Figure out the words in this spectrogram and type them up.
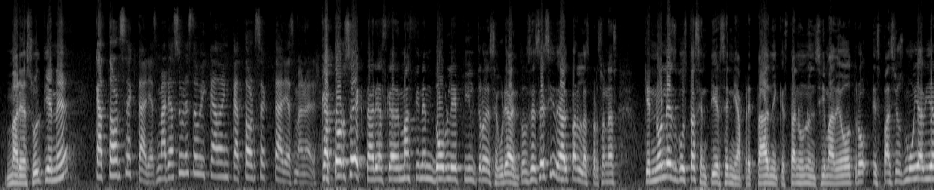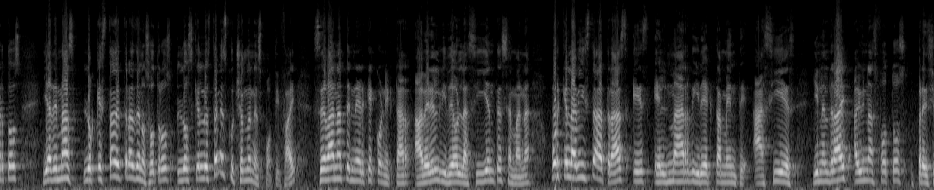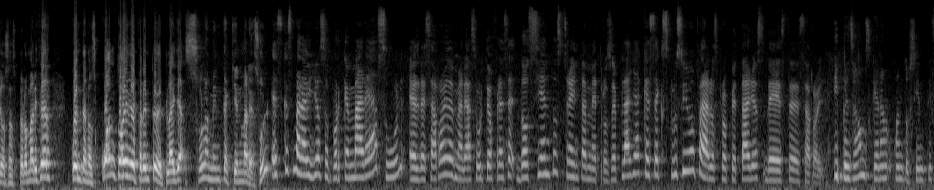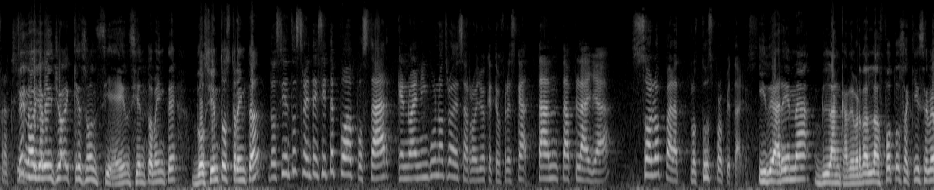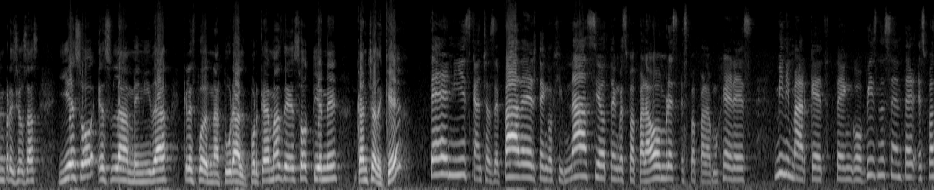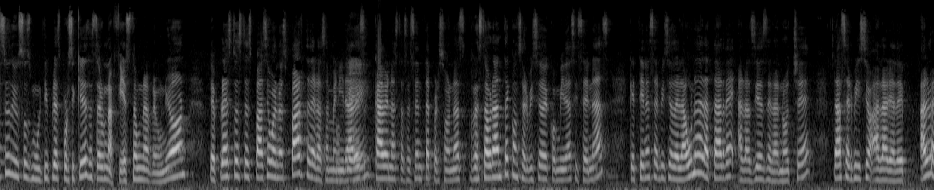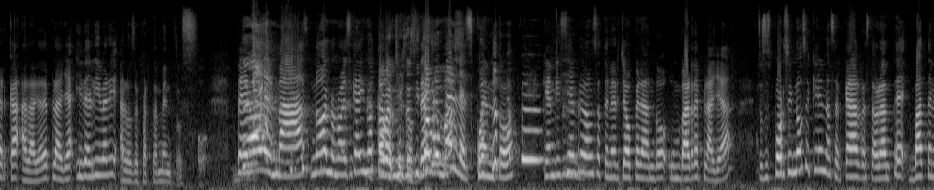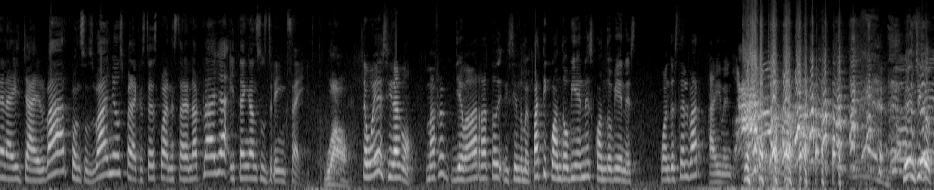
María Azul tiene 14 hectáreas. María Azul está ubicado en 14 hectáreas, Manuel. 14 hectáreas que además tienen doble filtro de seguridad. Entonces es ideal para las personas que no les gusta sentirse ni apretadas ni que están uno encima de otro, espacios muy abiertos y además lo que está detrás de nosotros, los que lo están escuchando en Spotify, se van a tener que conectar a ver el video la siguiente semana porque la vista atrás es el mar directamente, así es. Y en el drive hay unas fotos preciosas. Pero Marifer, cuéntanos, ¿cuánto hay de frente de playa solamente aquí en Mare Azul? Es que es maravilloso porque Mare Azul, el desarrollo de Mare Azul te ofrece 230 metros de playa que es exclusivo para los propietarios de este desarrollo. Y pensábamos que eran, ¿cuántos? Ciento y fracción. Sí, no, ya había dicho que son 100, 120, 230. 230 y sí te puedo apostar que no hay ningún otro desarrollo que te ofrezca tanta playa solo para los, tus propietarios. Y de arena blanca, de verdad, las fotos aquí se ven preciosas y eso es la amenidad que les puedo, natural, porque además de eso tiene cancha de qué? Tenis, canchas de pádel, tengo gimnasio, tengo spa para hombres, spa para mujeres, mini market, tengo business center, espacio de usos múltiples por si quieres hacer una fiesta, una reunión, te presto este espacio, bueno, es parte de las amenidades, caben hasta 60 personas, restaurante con servicio de comidas y cenas, que tiene servicio de la 1 de la tarde a las 10 de la noche, da servicio al área de alberca, al área de playa y delivery a los departamentos. Pero además, no, no, no, es que ahí no acaba, ver, chicos. necesito algo más. les cuento que en diciembre vamos a tener ya operando un bar de playa. Entonces, por si no se quieren acercar al restaurante, va a tener ahí ya el bar con sus baños para que ustedes puedan estar en la playa y tengan sus drinks ahí. Wow. Te voy a decir algo. Mafra llevaba rato diciéndome, Pati, ¿cuándo vienes? ¿Cuándo vienes? Cuando esté el bar, ahí vengo. Bien, chicos,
